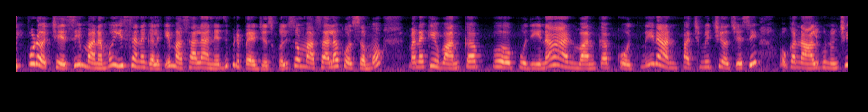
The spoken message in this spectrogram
ఇప్పుడు వచ్చేసి మనము ఈ శనగలకి మసాలా అనేది ప్రిపేర్ చేసుకోవాలి. సో మసాలా కోసము మనకి వన్ కప్ పుదీనా అండ్ వన్ కప్ కొత్తిమీర అండ్ పచ్చిమిర్చి వచ్చేసి ఒక నాలుగు నుంచి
